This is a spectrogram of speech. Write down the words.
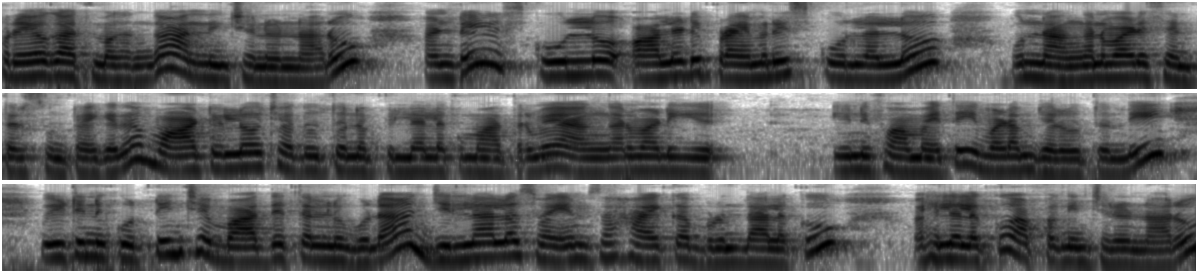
ప్రయోగాత్మకంగా అందించనున్నారు. అంటే స్కూల్లో ఆల్రెడీ ప్రైమరీ స్కూళ్ళల్లో ఉన్న అంగన్వాడీ సెంటర్స్ ఉంటాయి కదా వాటిల్లో చదువుతున్న పిల్లలకు మాత్రమే అంగన్వాడీ యూనిఫామ్ అయితే ఇవ్వడం జరుగుతుంది. వీటిని కుట్టించే బాధ్యతలను కూడా జిల్లాలో స్వయం సహాయక బృందాలకు మహిళలకు అప్పగించనున్నారు.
